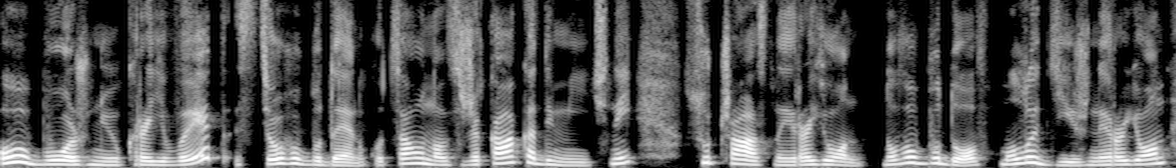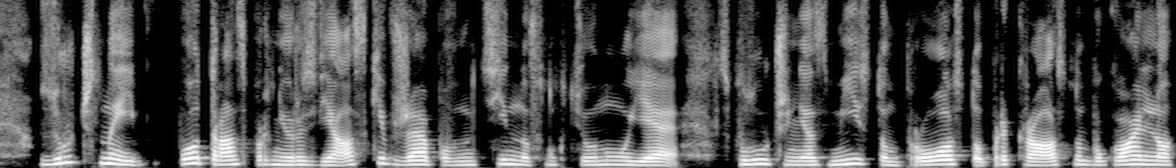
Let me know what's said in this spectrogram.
Обожнюю краєвид з цього будинку. Це у нас ЖК Академічний, сучасний район новобудов, молодіжний район, зручний по транспортній розв'язці, вже повноцінно функціонує сполучення з містом просто прекрасно, буквально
